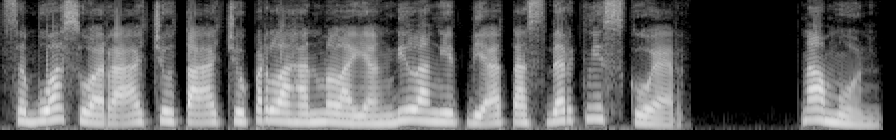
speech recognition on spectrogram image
Sebuah suara acuh tak acuh perlahan melayang di langit di atas Darkness Square. Namun,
